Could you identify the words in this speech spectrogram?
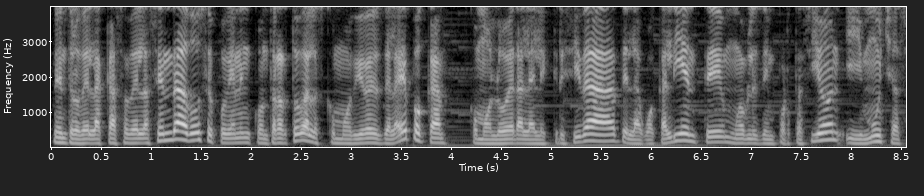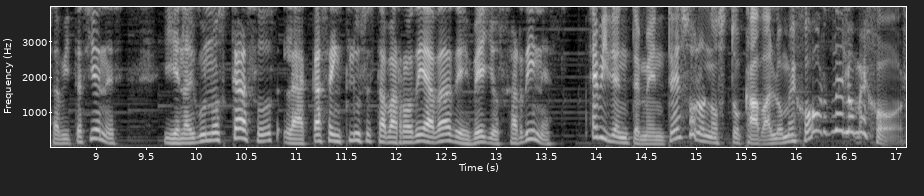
Dentro de la casa del hacendado se podían encontrar todas las comodidades de la época, como lo era la electricidad, el agua caliente, muebles de importación y muchas habitaciones, y en algunos casos la casa incluso estaba rodeada de bellos jardines. Evidentemente, solo nos tocaba lo mejor de lo mejor.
